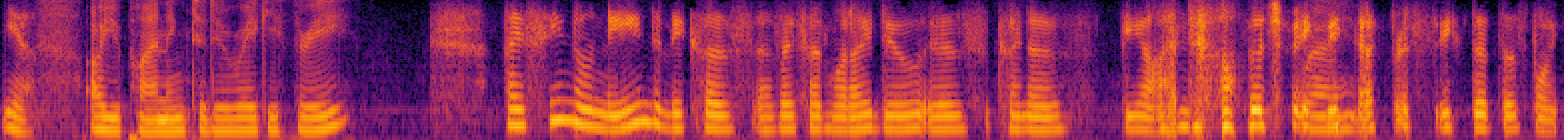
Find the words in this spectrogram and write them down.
Yes. Are you planning to do Reiki three? I see no need because, as I said, what I do is kind of beyond all the training right. I've received at this point.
